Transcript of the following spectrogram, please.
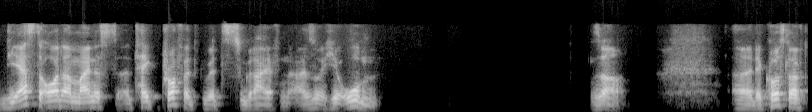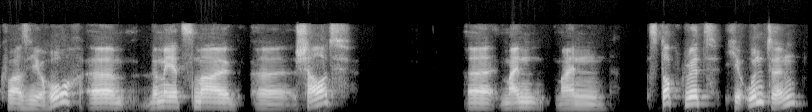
die erste Order meines äh, Take Profit Grids zu greifen, also hier oben. So, äh, der Kurs läuft quasi hier hoch. Ähm, wenn man jetzt mal äh, schaut, äh, mein, mein Stop Grid hier unten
